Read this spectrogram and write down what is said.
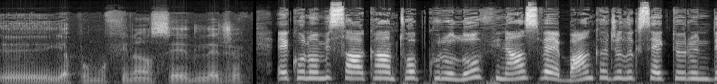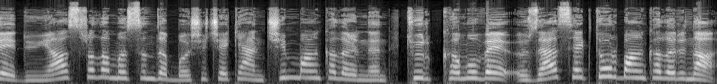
e, yapımı finanse edilecek. Ekonomist Hakan Topkurulu, finans ve bankacılık sektöründe dünya sıralamasında başı çeken Çin bankalarının Türk kamu ve özel sektör bankalarına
